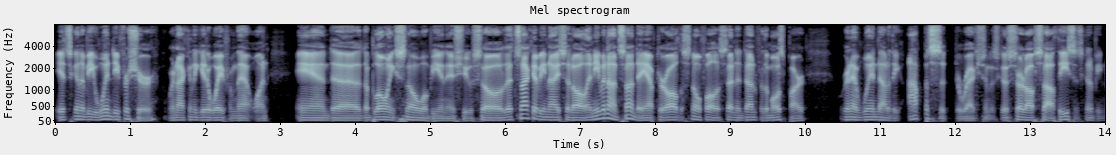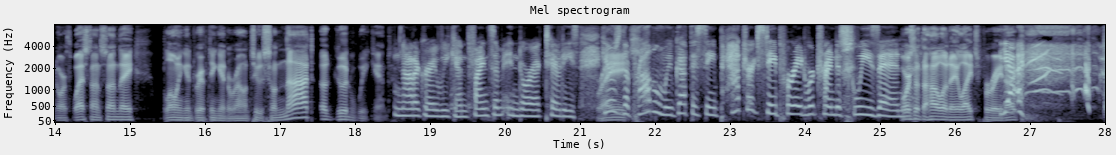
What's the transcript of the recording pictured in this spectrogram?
it's going to be windy for sure. We're not going to get away from that one. And uh, the blowing snow will be an issue. So that's not going to be nice at all. And even on Sunday, after all the snowfall is said and done for the most part, we're going to have wind out of the opposite direction. It's going to start off southeast. It's going to be northwest on Sunday, blowing and drifting it around too. So not a good weekend. Not a great weekend. Find some indoor activities. Here's the problem we've got the St. Patrick's Day parade we're trying to squeeze in. Or is it the holiday lights parade? Yeah. I-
